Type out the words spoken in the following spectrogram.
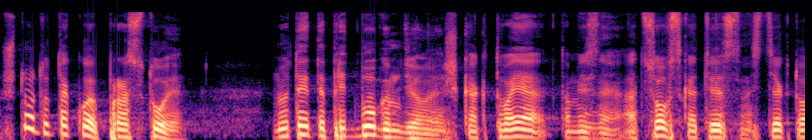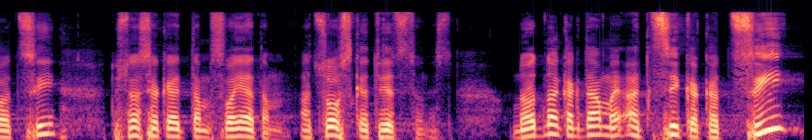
что-то такое простое. Но ты это пред Богом делаешь, как твоя, там, не знаю, отцовская ответственность. Те, кто отцы, то есть у нас какая-то там своя там отцовская ответственность. Но одна, когда мы отцы как отцы,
